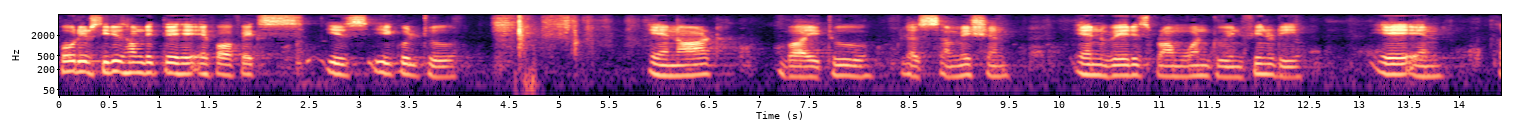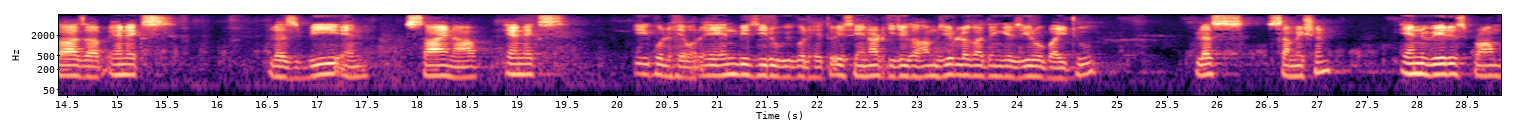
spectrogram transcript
फोर ईयर सीरीज़ हम लिखते हैं f of x is equal to a naught by two plus summation n varies from one to infinity a n cos of n x plus b n sine of n x equal है और ए एन भी ज़ीरो इक्वल है। तो इस ए नॉट की जगह हम ज़ीरो लगा देंगे zero by two plus summation n varies from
